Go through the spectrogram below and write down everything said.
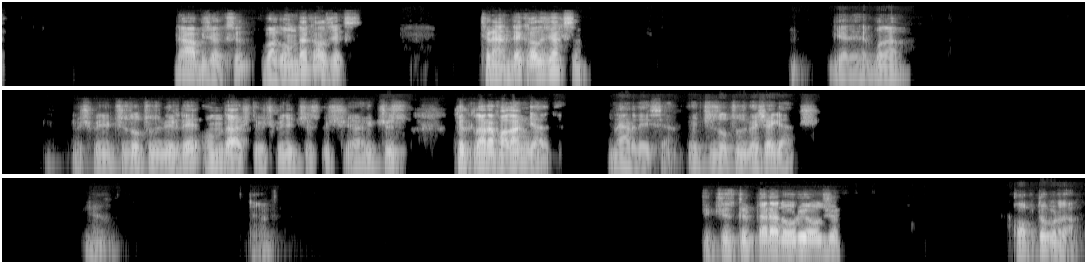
Ne yapacaksın? Vagonda kalacaksın. Trende kalacaksın. Gelelim buna. 3331'de onu da açtı. 3303 ya 340'lara falan geldi. Neredeyse. 335'e gelmiş. Tamam. 340'lara doğru yolcu. Koptu buradan.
